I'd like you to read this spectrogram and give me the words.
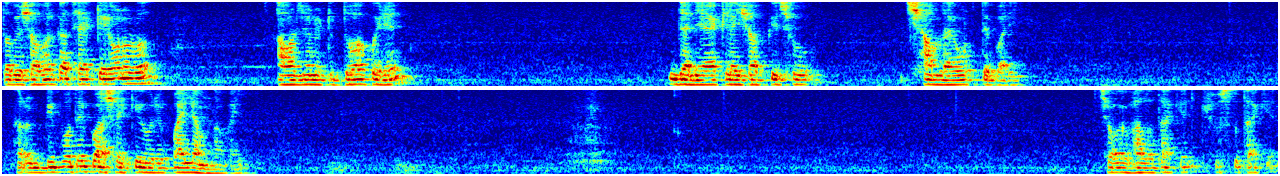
তবে সবার কাছে একটাই অনুরোধ, আমার জন্য একটু দোয়া করেন জানি একলাই সব কিছু সামলায় উঠতে পারি। কারণ বিপদে পাশে কেউ পাইলাম না ভাই। সবাই ভালো থাকেন সুস্থ থাকেন।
